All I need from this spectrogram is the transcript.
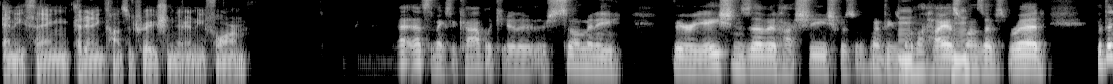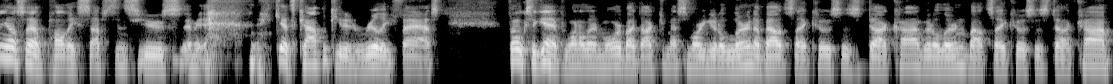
anything at any concentration in any form. That's what makes it complicated. There, there's so many variations of it. Hashish was one of the, mm-hmm. one of the highest mm-hmm. ones I've read. But then you also have polysubstance use. I mean, it gets complicated really fast. Folks, again, if you want to learn more about Dr. Messamore, you go to learnaboutpsychosis.com. Go to learnaboutpsychosis.com.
